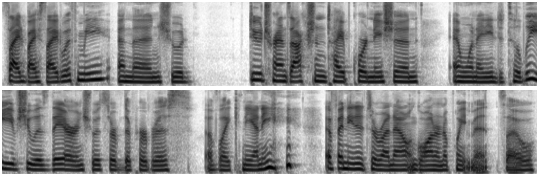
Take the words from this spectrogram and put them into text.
side by side with me. And then she would do transaction type coordination. And when I needed to leave, she was there and she would serve the purpose of like nanny if I needed to run out and go on an appointment. So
